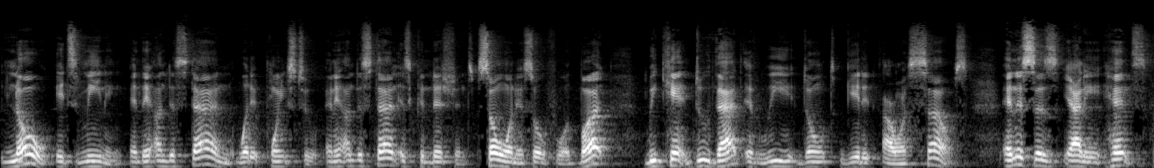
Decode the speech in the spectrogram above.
know its meaning and they understand what it points to and they understand its conditions, so on and so forth. But we can't do that if we don't get it ourselves. And this is, yani, hence,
